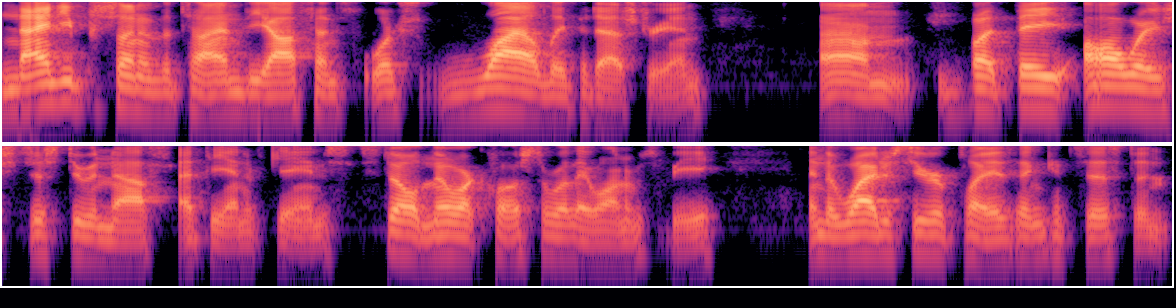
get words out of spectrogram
90% of the time, the offense looks wildly pedestrian. Um, but they always just do enough at the end of games. Still nowhere close to where they want them to be. And the wide receiver play is inconsistent.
